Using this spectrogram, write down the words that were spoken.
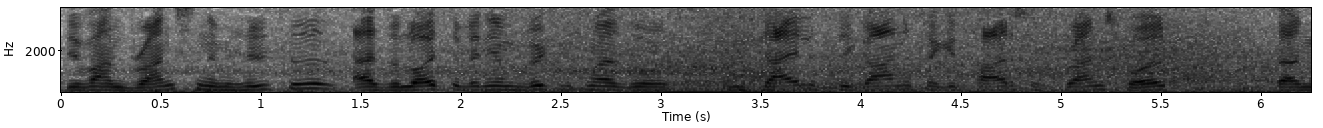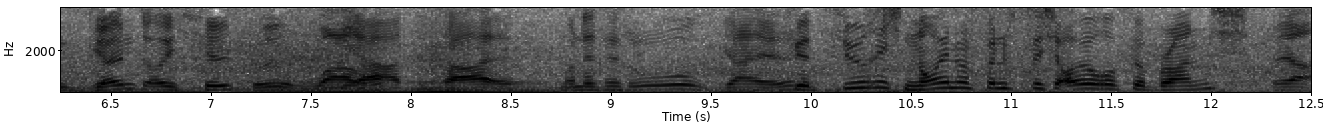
Wir waren brunchen im Hiltel. Also Leute, wenn ihr wirklich mal so ein geiles, veganes, vegetarisches Brunch wollt, dann gönnt euch Hiltel. Wow. Ja, total. Das Und es ist so geil. für Zürich 59 Euro für Brunch. ja,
